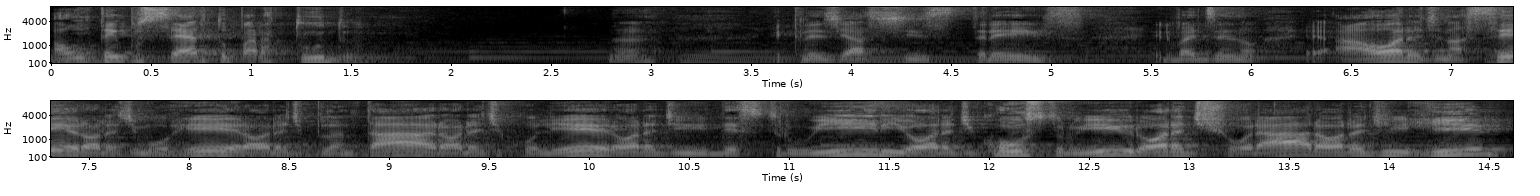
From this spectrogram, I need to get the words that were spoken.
há um tempo certo para tudo. Né? Eclesiastes 3, ele vai dizendo é, a hora de nascer, a hora de morrer, a hora de plantar, a hora de colher, a hora de destruir e a hora de construir, a hora de chorar, a hora de rir,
